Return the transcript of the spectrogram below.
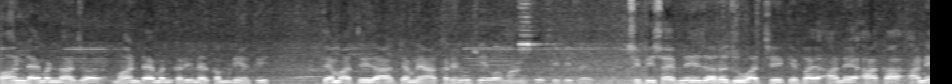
મહાન ડાયમંડના જ મહાન ડાયમંડ કરીને કંપની હતી. તેમાંથી આ તેમણે આ કરેલું છે. એવા માંગશો સીપી સાહેબ? સીપી સાહેબની એ જ રજૂઆત છે કે ભાઈ આને આ કા આને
